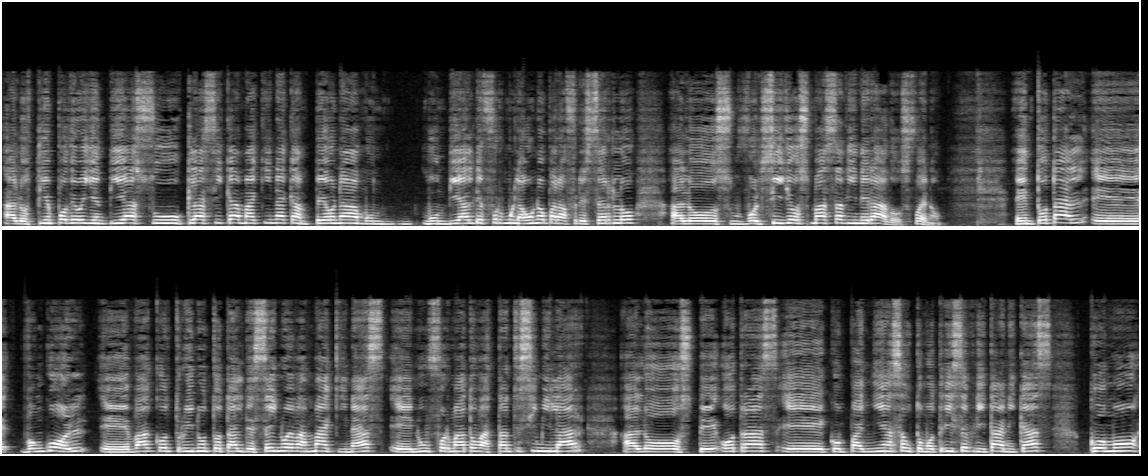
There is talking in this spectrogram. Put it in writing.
a los tiempos de hoy en día su clásica máquina campeona mundial de Fórmula 1 para ofrecerlo a los bolsillos más adinerados. Bueno, en total, eh, Von Wall eh, va a construir un total de seis nuevas máquinas en un formato bastante similar a los de otras eh, compañías automotrices británicas como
